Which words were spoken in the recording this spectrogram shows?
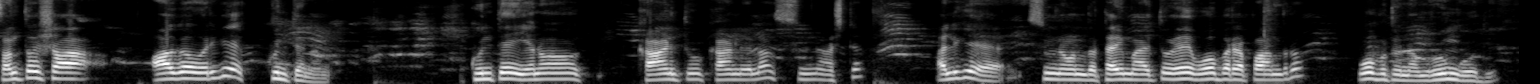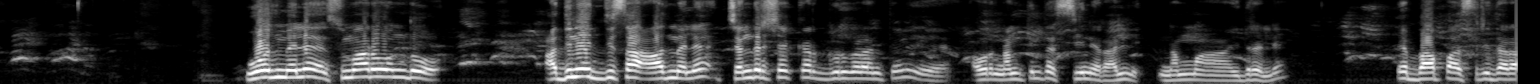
ಸಂತೋಷ ಆಗೋವರೆಗೆ ಕುಂತೆ ನಾನು. ಕುಂತೆ ಏನೋ ಕಾಣ್ತು ಕಾಣಲಿಲ್ಲ ಸುಮ್ಮನೆ ಅಷ್ಟೇ. ಅಲ್ಲಿಗೆ ಸುಮ್ಮನೆ ಒಂದು ಟೈಮ್ ಆಯಿತು, ಏ, ಹೋಗ್ಬರಪ್ಪ ಅಂದರು. ಹೋಗ್ಬಿಟ್ವಿ ನಮ್ಮ ರೂಮ್ಗೆ ಹೋದ್ವಿ. ಹೋದ್ಮೇಲೆ ಸುಮಾರು ಒಂದು ಹದಿನೈದು ದಿವಸ ಆದಮೇಲೆ ಚಂದ್ರಶೇಖರ್ ಗುರುಗಳು ಅಂತೇಳಿ ಅವರು ನಮ್ಗಿಂತ ಸೀನಿಯರ್ ಅಲ್ಲಿ, ನಮ್ಮ ಇದರಲ್ಲಿ. ಏ, ಬಾಪ, ಶ್ರೀಧರ,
